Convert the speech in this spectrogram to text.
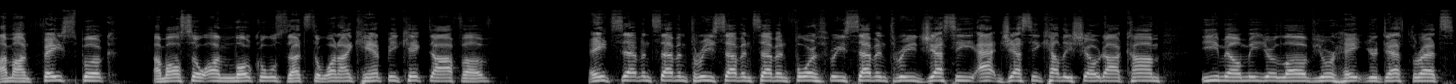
I'm on Facebook. I'm also on Locals. That's the one I can't be kicked off of. 877 377 4373 Jesse at jessekellyshow.com. Email me your love, your hate, your death threats.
